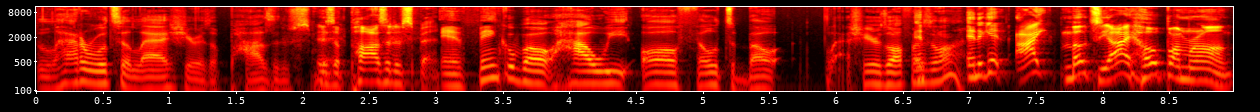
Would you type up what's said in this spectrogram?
Lateral to last year is a positive spin. Is a positive spin. and think about how we all felt about last year's offensive line. And again, I Motzi, I hope I'm wrong.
